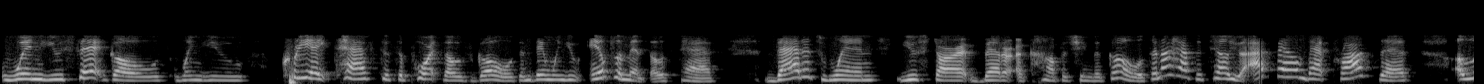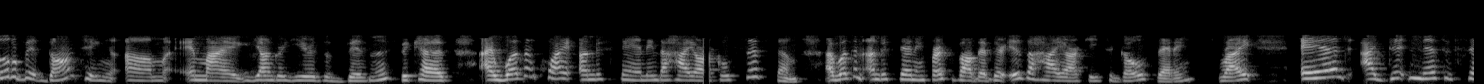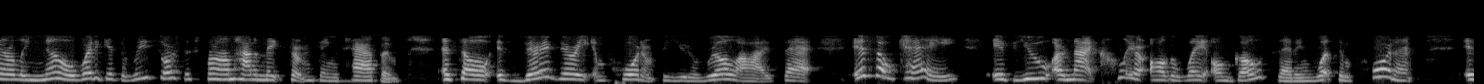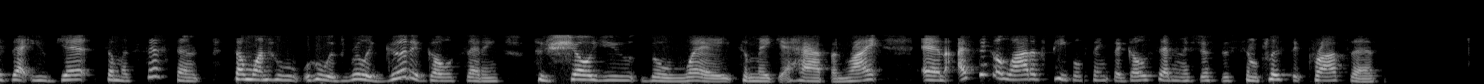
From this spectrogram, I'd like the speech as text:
when you set goals, when you create tasks to support those goals, and then when you implement those tasks, that is when you start better accomplishing the goals. And I have to tell you, I found that process a little bit daunting um, in my younger years of business because I wasn't quite understanding the hierarchical system. I wasn't understanding, first of all, that there is a hierarchy to goal setting, right? And I didn't necessarily know where to get the resources from, how to make certain things happen. And so it's very, very important for you to realize that it's okay if you are not clear all the way on goal setting. What's important is that you get some assistance, someone who, who is really good at goal setting to show you the way to make it happen, right? And I think a lot of people think that goal setting is just a simplistic process.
